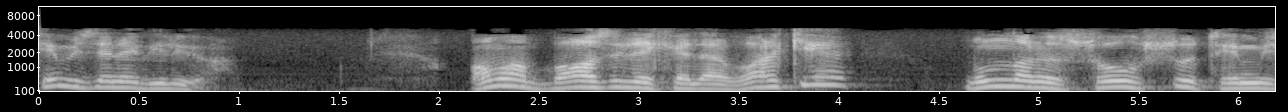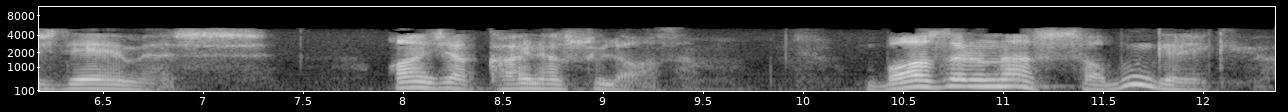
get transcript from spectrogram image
temizlenebiliyor. Ama bazı lekeler var ki bunları soğuk su temizleyemez. Ancak kaynak su lazım. Bazılarına sabun gerekiyor.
